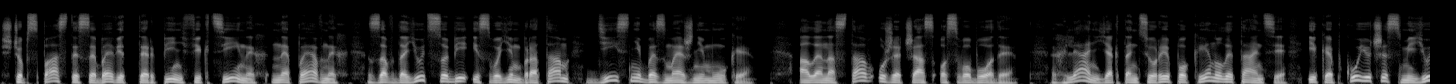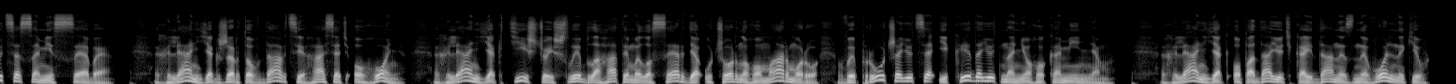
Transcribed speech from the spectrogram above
Щоб спасти себе від терпінь фікційних, непевних, завдають собі і своїм братам дійсні безмежні муки. Але настав уже час освободи. Глянь, як танцюри покинули танці і, кепкуючи, сміються самі з себе. Глянь, як жартовдавці гасять огонь. Глянь, як ті, що йшли благати милосердя у чорного мармуру, випручаються і кидають на нього камінням. Глянь, як опадають кайдани з невольників,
